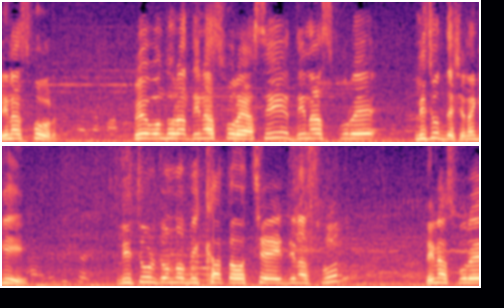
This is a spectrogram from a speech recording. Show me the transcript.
দিনাজপুর। প্রিয় বন্ধুরা, দিনাজপুরে আছি। দিনাজপুরে লিচুর দেশে নাকি? লিচুর জন্য বিখ্যাত হচ্ছে এই দিনাজপুর। দিনাজপুরে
